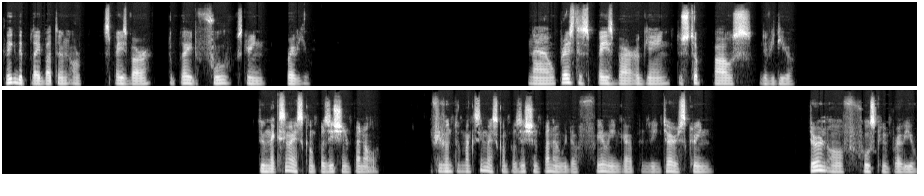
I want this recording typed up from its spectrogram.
Click the play button or spacebar to play the full screen preview. Now press the spacebar again to stop pause the video. To maximize composition panel, if you want to maximize composition panel without filling up the entire screen, turn off full screen preview.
